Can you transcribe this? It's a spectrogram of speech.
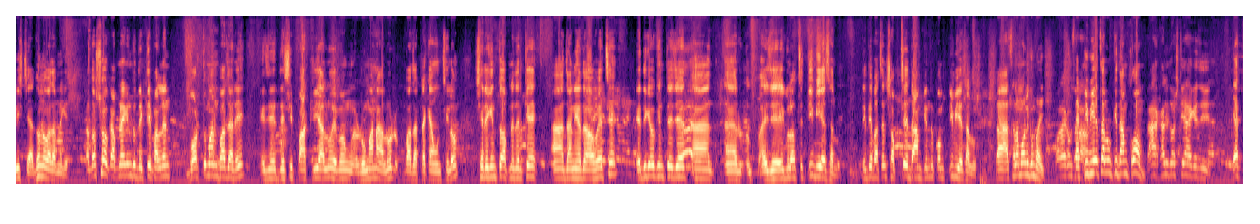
বিশ টাকা ধন্যবাদ আপনাকে। দর্শক আপনারা কিন্তু দেখতেই পারলেন বর্তমান বাজারে এই যে দেশি পাকড়ি আলু এবং রোমানা আলুর বাজারটা কেমন ছিল সেটা কিন্তু আপনাদেরকে জানিয়ে দেওয়া হয়েছে। এদিকেও কিন্তু এই যে এই যে এগুলো হচ্ছে টিবিএস আলু। দেখতে পাচ্ছেন সবচেয়ে দাম কিন্তু কম টিবিএস আলু তা আসসালামু আলাইকুম ভাই। টিবিএস আলুর কি দাম কম? খালি দশ টাকা কেজি। এত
